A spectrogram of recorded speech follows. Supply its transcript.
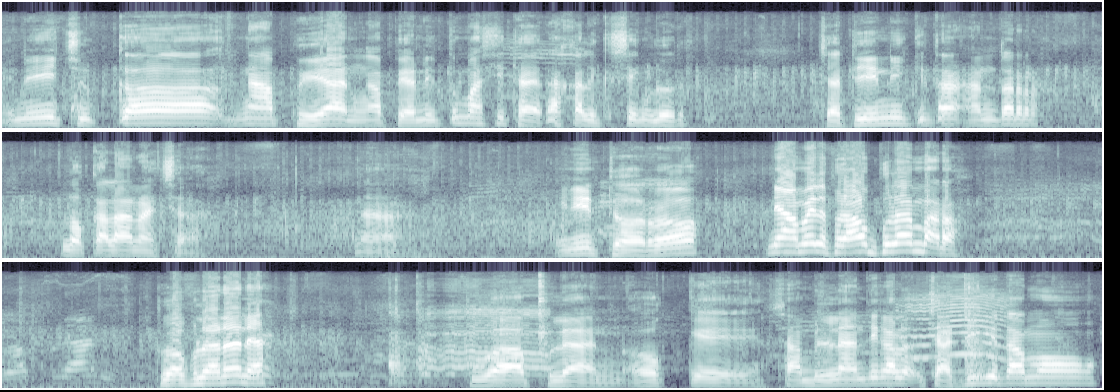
Ini juga Ngabean. Ngabean itu masih daerah Kaligesing, Lur. Jadi ini kita antar lokalan aja. Nah, ini Doro. Ini hamil berapa bulan, Pak Roh? Dua bulan. Dua bulanan ya? Dua bulan. Oke. Sambil nanti kalau jadi kita mau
